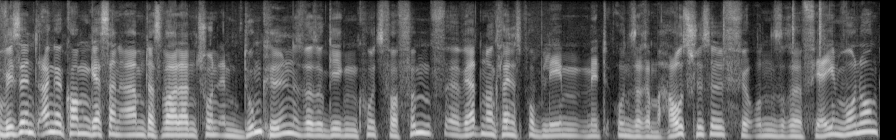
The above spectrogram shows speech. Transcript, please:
Wir sind angekommen gestern Abend. Das war dann schon im Dunkeln. Das war so gegen kurz vor fünf. Äh, wir hatten noch ein kleines Problem mit unserem Hausschlüssel für unsere Ferienwohnung,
